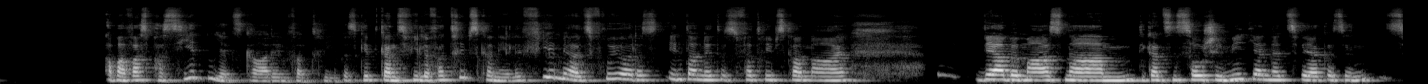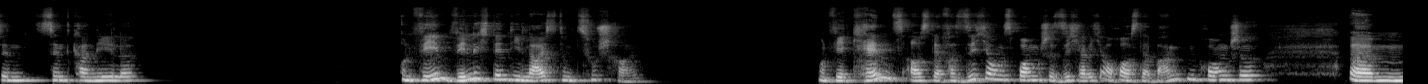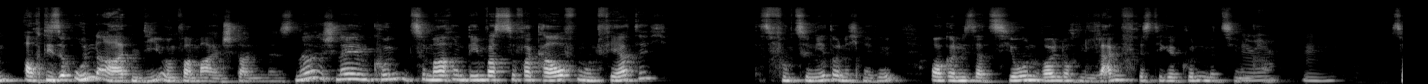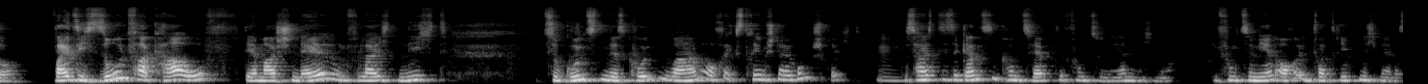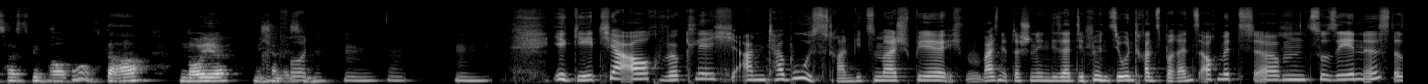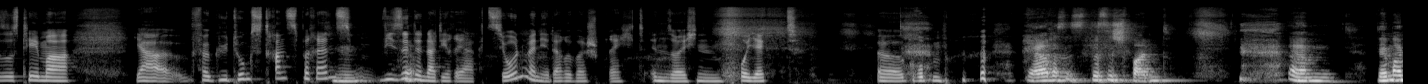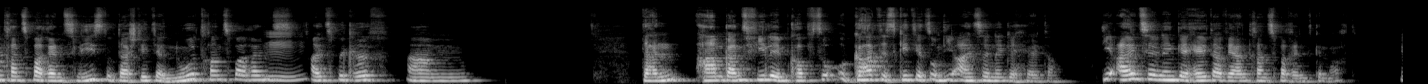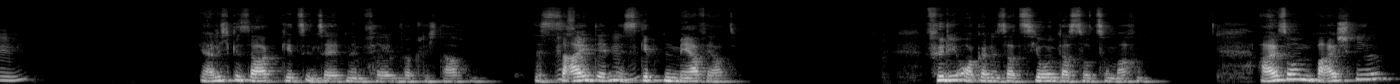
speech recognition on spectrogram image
Aber was passiert denn jetzt gerade im Vertrieb? Es gibt ganz viele Vertriebskanäle, viel mehr als früher. Das Internet ist Vertriebskanal. Werbemaßnahmen, die ganzen Social-Media-Netzwerke sind, sind, sind Kanäle. Und wem will ich denn die Leistung zuschreiben? Und wir kennen es aus der Versicherungsbranche, sicherlich auch aus der Bankenbranche, ähm, auch diese Unarten, die irgendwann mal entstanden ist. Ne? Schnell einen Kunden zu machen, dem was zu verkaufen und fertig. Das funktioniert doch nicht mehr. Organisationen wollen doch langfristige Kundenbeziehungen ja. haben. Mhm. So, weil sich so ein Verkauf, der mal schnell und vielleicht nicht zugunsten des Kunden war, auch extrem schnell rumspricht. Mhm. Das heißt, diese ganzen Konzepte funktionieren nicht mehr. Die funktionieren auch im Vertrieb nicht mehr. Das heißt, wir brauchen auch da neue Mechanismen. Mhm. Mhm. Ihr geht ja auch wirklich an Tabus dran, wie zum Beispiel, ich weiß nicht, ob das schon in dieser Dimension Transparenz auch mit ähm, zu sehen ist, also das Thema ja Vergütungstransparenz. Mhm. Wie sind ja. denn da die Reaktionen, wenn ihr darüber sprecht in solchen Projektgruppen? Äh, ja, das ist, das ist spannend. Ähm, wenn man Transparenz liest, und da steht ja nur Transparenz mhm. als Begriff, ähm, dann haben ganz viele im Kopf so, oh Gott, es geht jetzt um die einzelnen Gehälter. Die einzelnen Gehälter werden transparent gemacht. Mhm. Ehrlich gesagt geht es in seltenen Fällen wirklich darum. Es sei denn, mhm. es gibt einen Mehrwert für die Organisation, das so zu machen. Also ein Beispiel,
